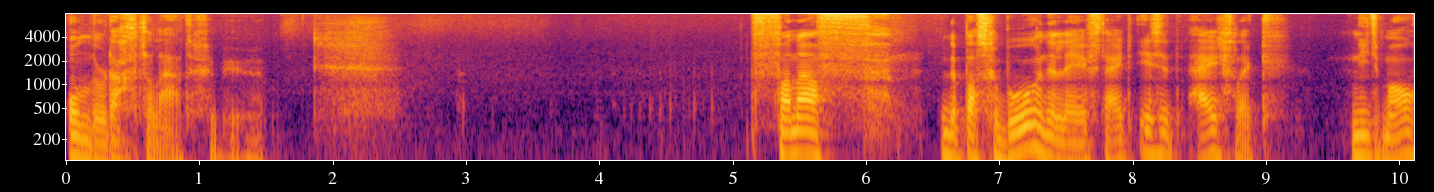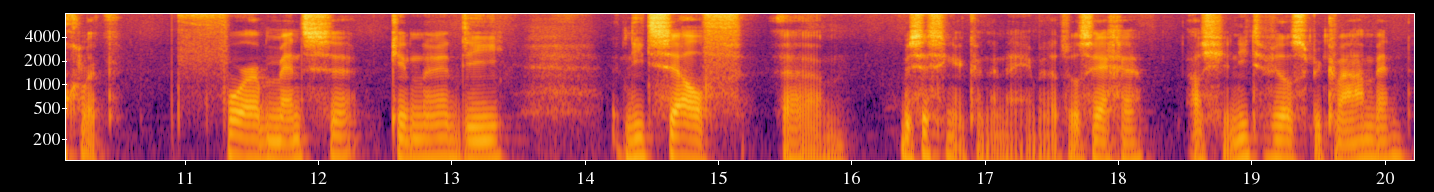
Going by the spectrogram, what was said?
ondoordacht te laten gebeuren. Vanaf de pasgeborene leeftijd is het eigenlijk niet mogelijk voor mensen, kinderen die niet zelf ehm, beslissingen kunnen nemen. Dat wil zeggen, als je niet te veel bekwaam bent,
